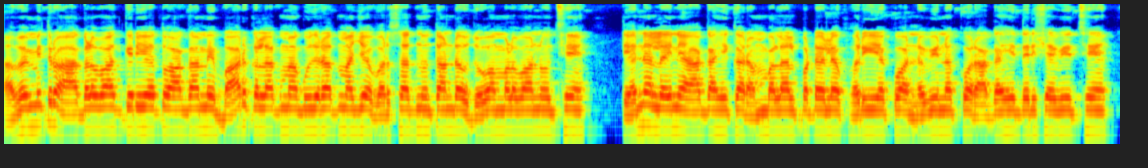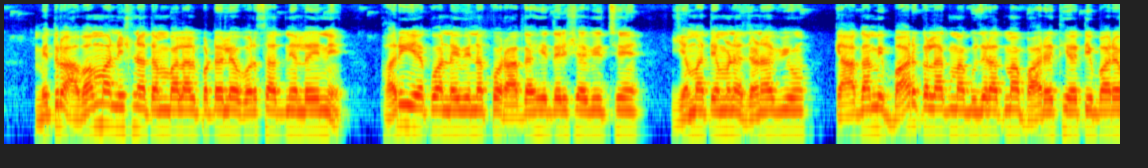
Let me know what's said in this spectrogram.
હવે મિત્રો આગળ વાત કરીએ તો આગામી બાર કલાકમાં ગુજરાતમાં જે વરસાદનું તાંડવ જોવા મળવાનું છે, તેને લઈને આગાહીકાર અંબાલાલ પટેલે ફરી એકવાર નવી નક્કોર આગાહી દર્શાવી છે. મિત્રો, હવામાન નિષ્ણાત અંબાલાલ પટેલે વરસાદને લઈને ફરી એકવાર નવી નક્કોર આગાહી દર્શાવી છે. જેમાં તેમણે જણાવ્યું કે આગામી બાર કલાકમાં ગુજરાતમાં ભારેથી અતિભારે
